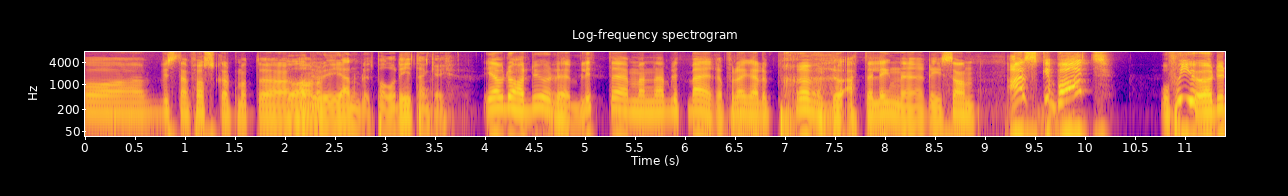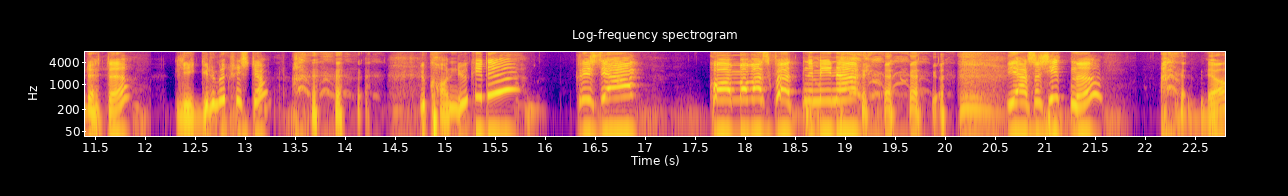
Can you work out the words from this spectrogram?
Og hvis den først skal på en måte Da hadde det igjen blitt parodi, tenker jeg. Ja, da hadde jo det blitt det, men det hadde blitt bedre, for jeg hadde prøvd å etterligne Risan. Askepott! Hvorfor gjør du dette? Ligger du med Christian? Du kan jo ikke det! Christian! Kom og vask føttene mine! De er så skitne! Ja,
